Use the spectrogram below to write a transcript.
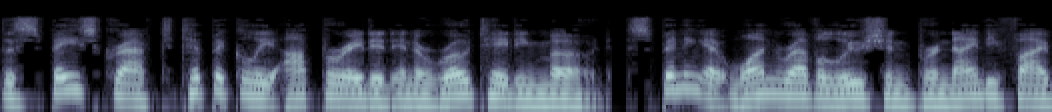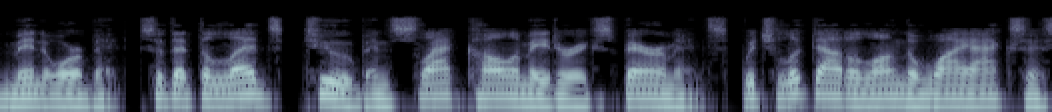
The spacecraft typically operated in a rotating mode, spinning at one revolution per 95 min orbit, so that the LEDs, tube and slat collimator experiments, which looked out along the y-axis,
